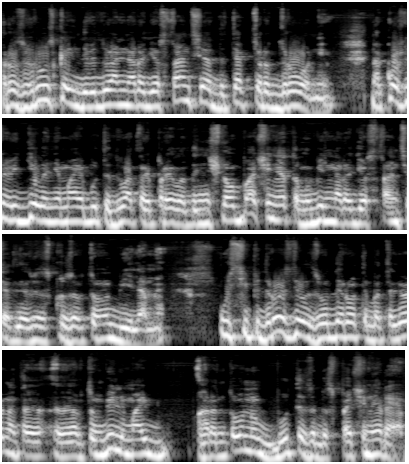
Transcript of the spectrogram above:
розгрузка, індивідуальна радіостанція, детектор дронів. На кожне відділення має бути 2-3 прилади нічного бачення та мобільна радіостанція для зв'язку з автомобілями. Усі підрозділи з води роти батальйону та е, автомобілі мають гарантовано бути забезпечений РЕП.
